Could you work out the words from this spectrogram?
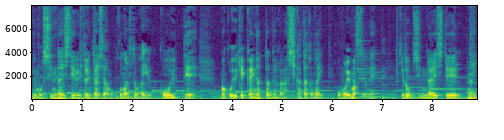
でも信頼している人に対してはもうこの人が言うこう言ってまあこういう結果になったんだから仕方がないって思いますよね。けど信頼してない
